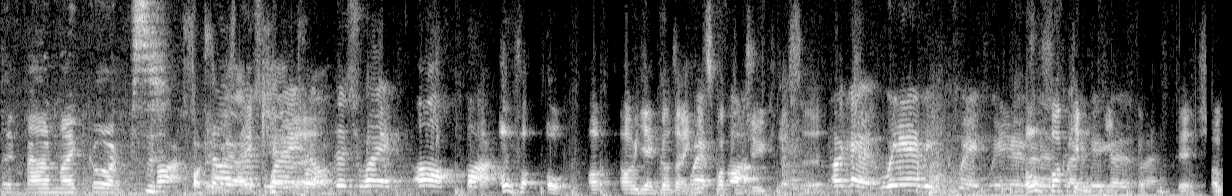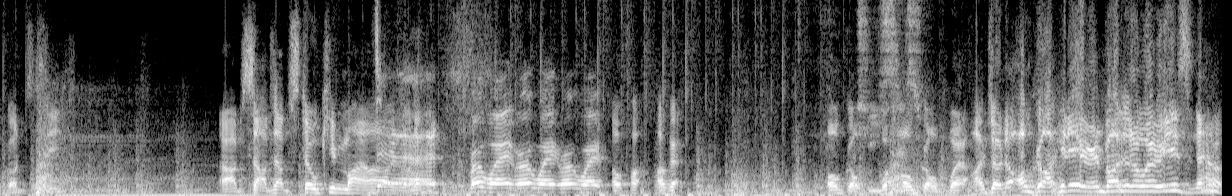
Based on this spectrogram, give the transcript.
They found my corpse. Fuck. Fuck, Not this way, tell. not this way. Oh, fuck. oh, fu- oh, oh, oh, yeah, god dang, he's fucking fuck. juking us there. Okay, we need to be quick. Oh, we need to go Oh, this way, fucking, we need to you way. fucking bitch. Oh god, is he? I'm, still, I'm still keeping my eye on Dead. it. Right way, right way, right way. Oh fuck, okay. Oh god, Jesus. where, oh god, where? I don't know. Oh god, I can hear him, but I don't know where he is now.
